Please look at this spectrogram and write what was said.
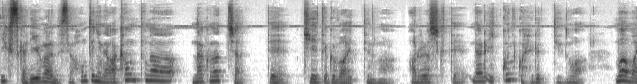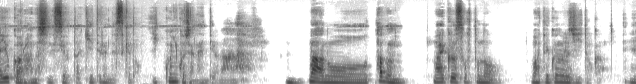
いくつか理由があるんですよ。本当にね、アカウントがなくなっちゃって消えていく場合っていうのがあるらしくて、だから1個2個減るっていうのは、まあまあよくある話ですよとは聞いてるんですけど、1個2個じゃないんだよな。うん、まああの、多分、マイクロソフトの、まあ、テクノロジーとか、えー、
